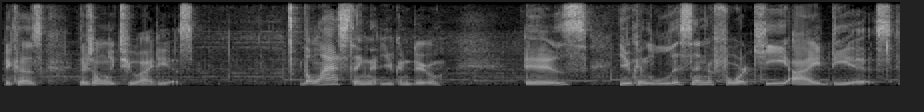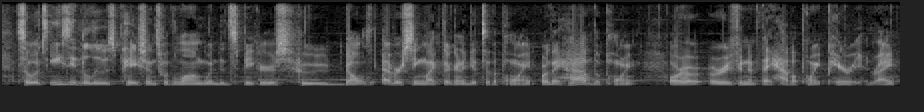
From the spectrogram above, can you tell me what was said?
because there's only two ideas. The last thing that you can do is you can listen for key ideas. So it's easy to lose patience with long winded speakers who don't ever seem like they're going to get to the point, or they have the point, or, or even if they have a point, period, right?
